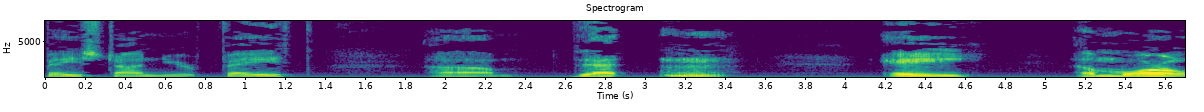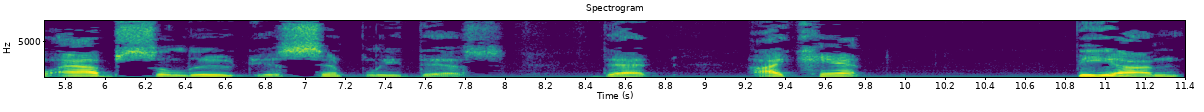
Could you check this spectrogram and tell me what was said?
based on your faith. Um, that a a moral absolute is simply this: that I can't be on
